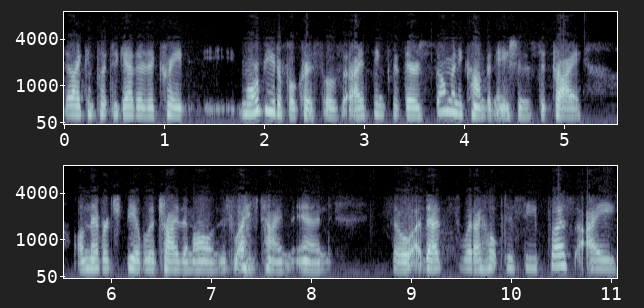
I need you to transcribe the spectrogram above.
that I can put together to create more beautiful crystals. I think that there's so many combinations to try. I'll never be able to try them all in this lifetime, and so that's what I hope to see. Plus, I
